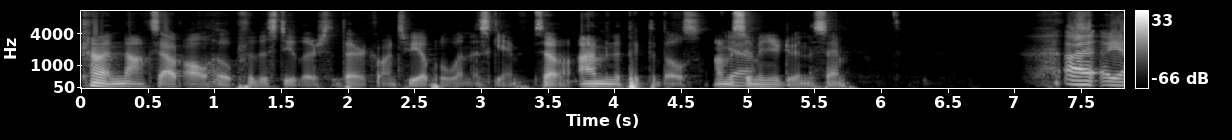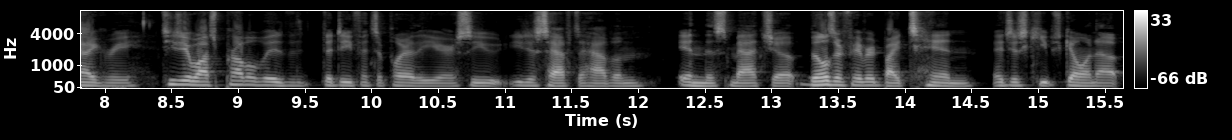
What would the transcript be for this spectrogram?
kind of knocks out all hope for the Steelers that they're going to be able to win this game. So I'm going to pick the Bills. I'm Yeah. assuming you're doing the same. I, I yeah, I agree. TJ Watt's probably the, the defensive player of the year, so you, you just have to have him in this matchup. Bills are favored by ten. It just keeps going up.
